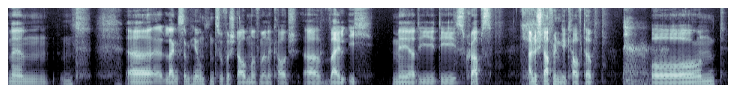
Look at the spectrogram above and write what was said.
einen, äh, langsam hier unten zu verstauben auf meiner Couch, äh, weil ich mir ja die, die Scrubs alle Staffeln gekauft habe. Und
